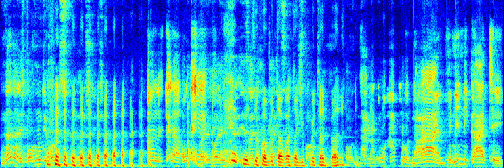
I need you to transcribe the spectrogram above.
Nein, nein, ich brauche nur die Holzstäbchen. Stäbchen. Alles klar, okay. weil, weil ihr, ihr Willst du vom Mitarbeiter gefüttert werden? Äh, du hast so, nein, wir nennen die Geite.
